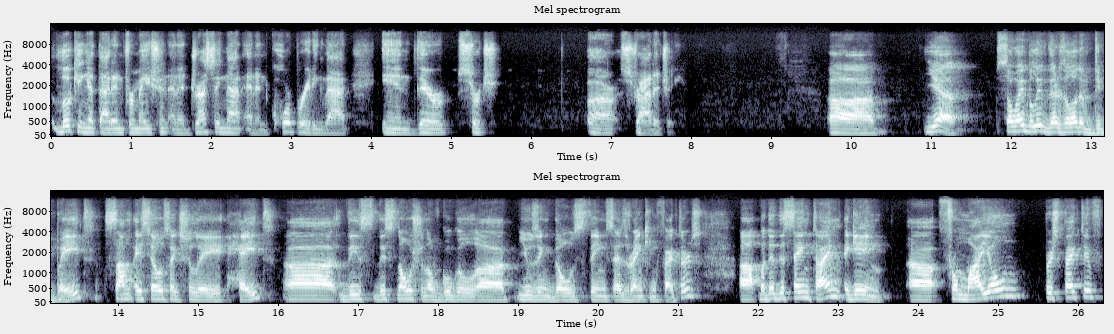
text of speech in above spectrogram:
looking at that information and addressing that and incorporating that in their search uh, strategy? Uh, yeah. So I believe there's a lot of debate. Some SEOs actually hate uh, this this notion of Google uh, using those things as ranking factors. Uh, but at the same time, again, uh, from my own perspective,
